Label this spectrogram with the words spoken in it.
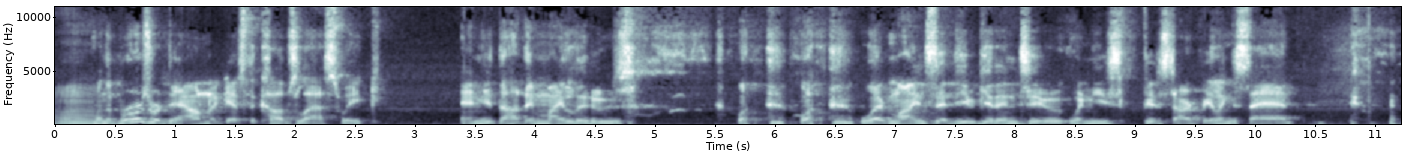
Um, when the Brewers were down against the Cubs last week, and you thought they might lose, what, what, what mindset do you get into when you start feeling sad?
